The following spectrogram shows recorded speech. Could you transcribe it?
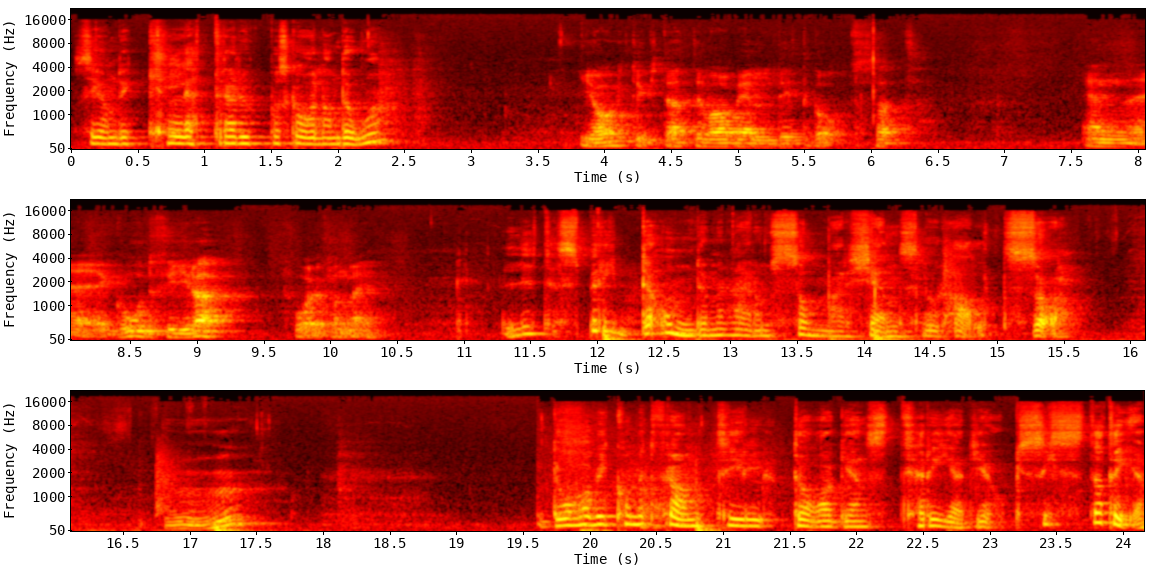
Se om det klättrar upp på skalan då. Jag tyckte att det var väldigt gott. Så att en eh, god fyra får det från mig. Lite spridda omdömen här om sommarkänslor alltså. Mm. Då har vi kommit fram till dagens tredje och sista te.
